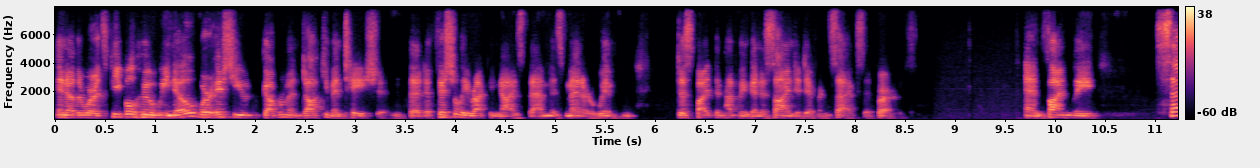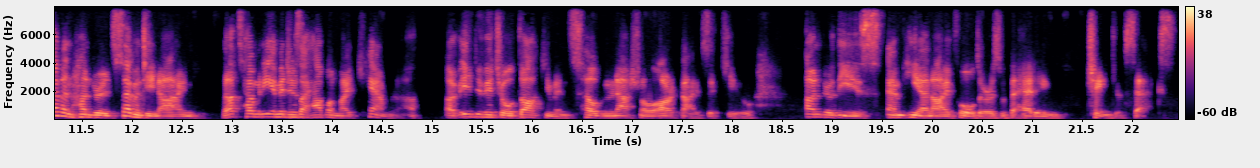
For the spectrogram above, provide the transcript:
In other words, people who we know were issued government documentation that officially recognized them as men or women, despite them having been assigned a different sex at birth. And finally, 779, that's how many images I have on my camera of individual documents held in the National Archives at Kew under these MPNI folders with the heading change of sex.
